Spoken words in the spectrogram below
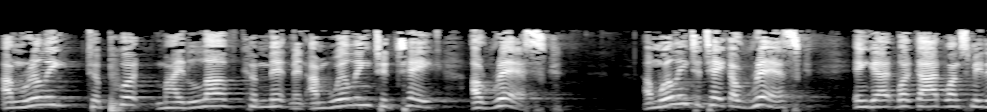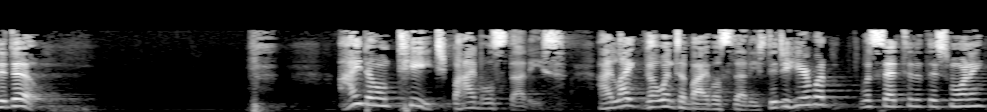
I'm willing to put my love commitment. I'm willing to take a risk. I'm willing to take a risk in get what God wants me to do. I don't teach Bible studies. I like going to Bible studies. Did you hear what was said to this morning?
